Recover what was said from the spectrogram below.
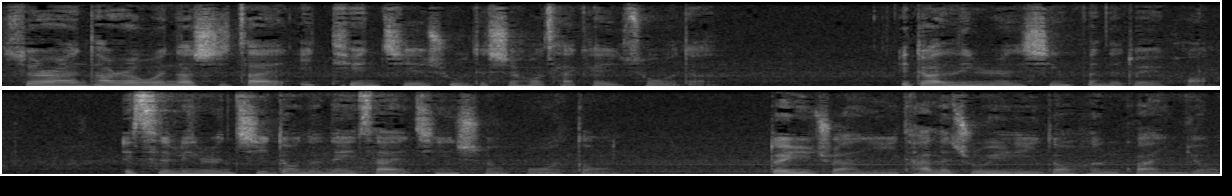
虽然他认为那是在一天结束的时候才可以做的。一段令人兴奋的对话，一次令人激动的内在精神活动，对于转移他的注意力都很管用。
